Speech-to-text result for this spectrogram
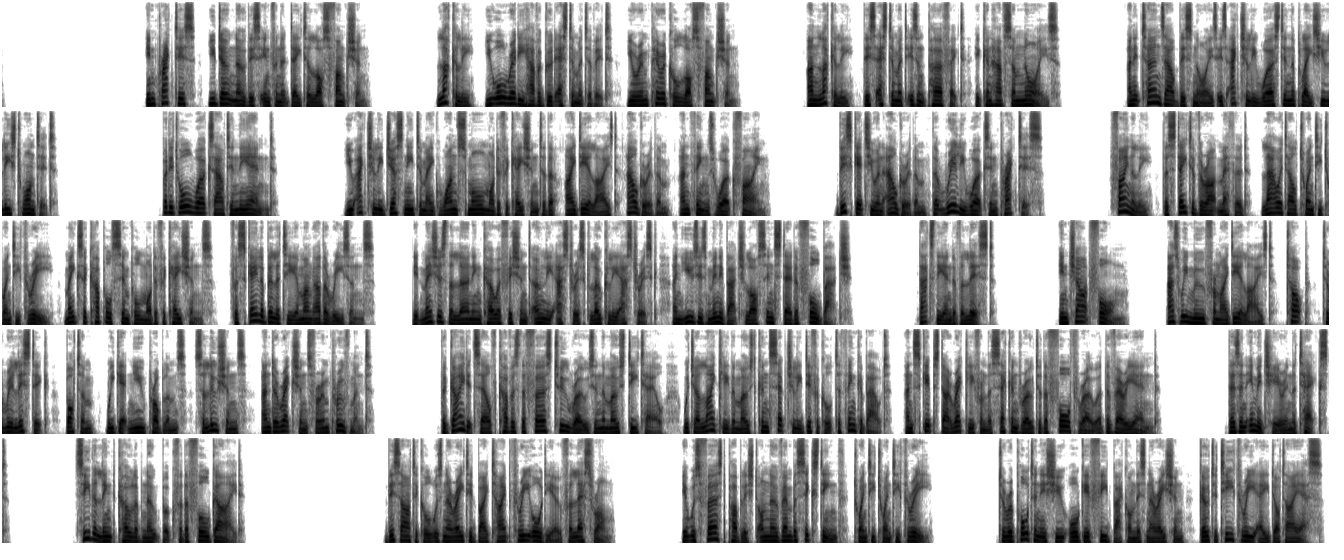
In practice, you don't know this infinite data loss function. Luckily, you already have a good estimate of it, your empirical loss function. Unluckily, this estimate isn't perfect, it can have some noise. And it turns out this noise is actually worst in the place you least want it. But it all works out in the end. You actually just need to make one small modification to the idealized algorithm, and things work fine. This gets you an algorithm that really works in practice. Finally, the state of the art method, Lau et al. 2023, makes a couple simple modifications, for scalability among other reasons. It measures the learning coefficient only asterisk locally asterisk and uses minibatch loss instead of full batch. That's the end of the list. In chart form, as we move from idealized, top, to realistic, bottom, we get new problems, solutions, and directions for improvement. The guide itself covers the first two rows in the most detail, which are likely the most conceptually difficult to think about, and skips directly from the second row to the fourth row at the very end. There's an image here in the text. See the linked Colab notebook for the full guide. This article was narrated by Type 3 Audio for Less Wrong. It was first published on November 16, 2023. To report an issue or give feedback on this narration, go to t3a.is.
